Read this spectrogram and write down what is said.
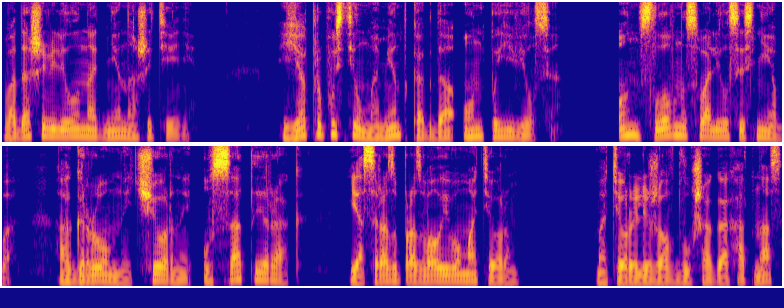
Вода шевелила на дне нашей тени. Я пропустил момент, когда он появился. Он словно свалился с неба. Огромный, черный, усатый рак. Я сразу прозвал его матером. Матерый лежал в двух шагах от нас,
